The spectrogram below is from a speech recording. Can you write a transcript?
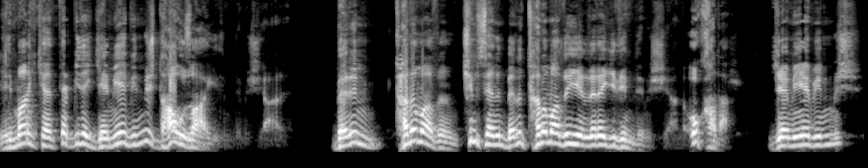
Liman kente bir de gemiye binmiş daha uzağa gidin demiş yani. Benim tanımadığım kimsenin beni tanımadığı yerlere gideyim demiş yani o kadar. Gemiye binmiş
